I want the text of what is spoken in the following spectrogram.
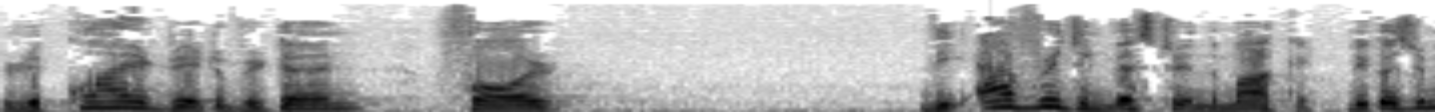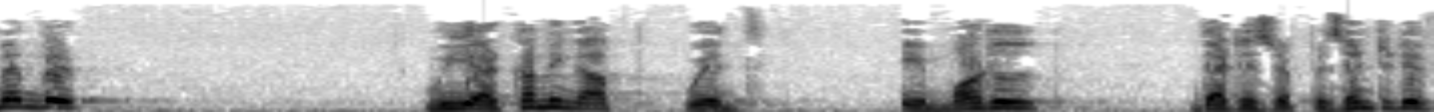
required rate of return for the average investor in the market? Because remember, we are coming up with a model that is representative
